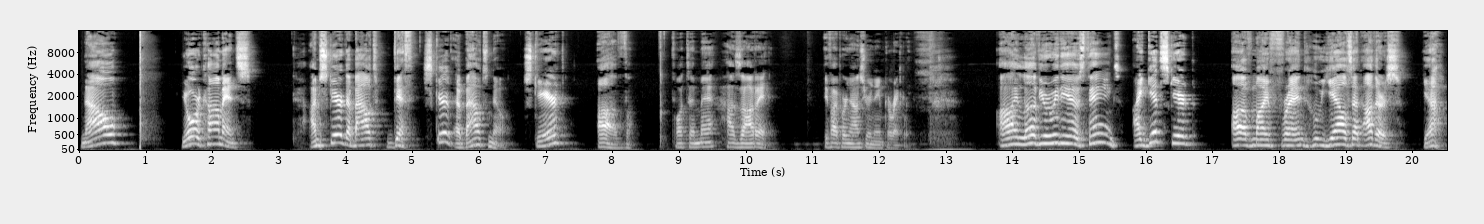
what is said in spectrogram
Now, your comments. I'm scared about death. Scared about? No. Scared of. Fateme Hazare if I pronounce your name correctly. I love your videos. Thanks. I get scared of my friend who yells at others. Yeah.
